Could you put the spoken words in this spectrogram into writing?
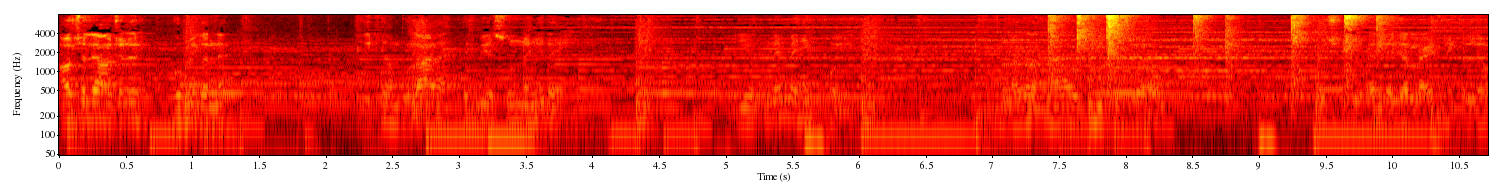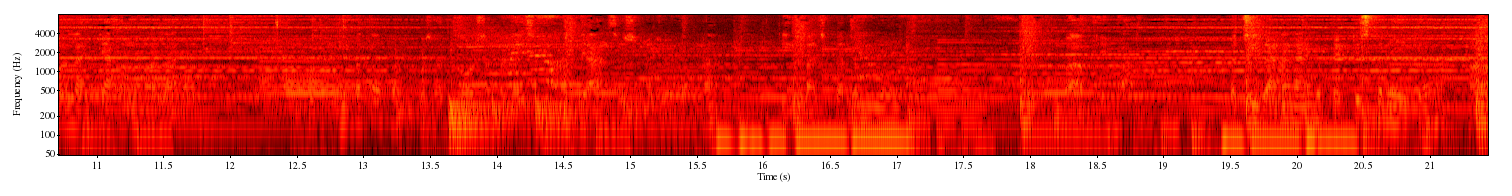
आओ चले आओ चले, घूमने करने। देखिए, हम बुला रहे हैं, फिर भी ये सुन नहीं रही है। ये अपने में ही खोई है। लग रहा है उसमें कुछ जो है, कुछ जो है लेजर लाइट निकलने वाला है, क्या होने वाला है? हमको तो नहीं पता, पर हमको साथ गौर से पता इसलिए हम ध्यान से उसमें जो है अपना तीन पाँच कर रही है वाह भाई वाह बच्ची, गाना गाने की प्रैक्टिस कर रही है क्या? हाँ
